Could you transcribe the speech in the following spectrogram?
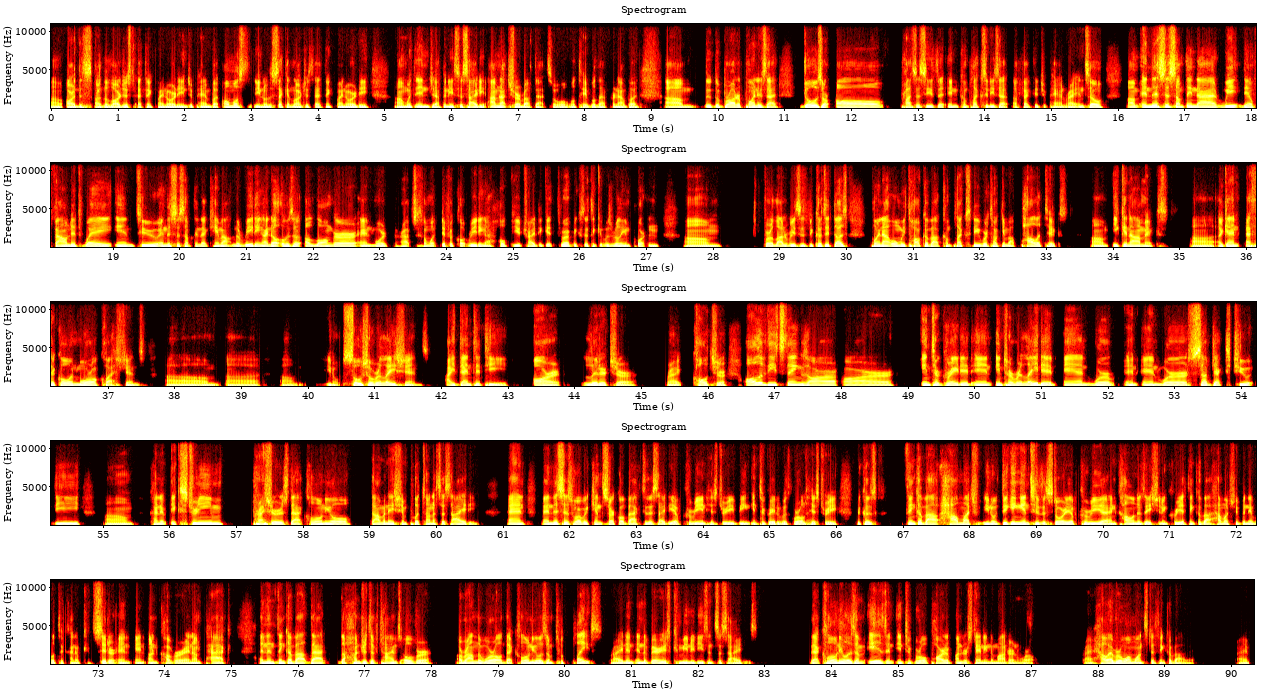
uh, are the are the largest ethnic minority in Japan, but almost you know the second largest ethnic minority um, within Japanese society. I'm not sure about that, so we'll, we'll table that for now. But um, the, the broader point is that those are all processes in complexities that affected Japan, right? And so, um, and this is something that we you know found its way into, and this is something that came out in the reading. I know it was a, a longer and more perhaps somewhat difficult reading. I hope you tried to get through it because I think it was really important. Um, for a lot of reasons, because it does point out when we talk about complexity, we're talking about politics, um, economics, uh, again, ethical and moral questions, um, uh, um, you know, social relations, identity, art, literature, right? Culture. All of these things are are integrated and interrelated and were and, and were subject to the um, kind of extreme pressures that colonial domination puts on a society and and this is where we can circle back to this idea of korean history being integrated with world history because think about how much you know digging into the story of korea and colonization in korea think about how much we've been able to kind of consider and, and uncover and unpack. And then think about that the hundreds of times over around the world that colonialism took place right in, in the various communities and societies. That colonialism is an integral part of understanding the modern world right however one wants to think about it right?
